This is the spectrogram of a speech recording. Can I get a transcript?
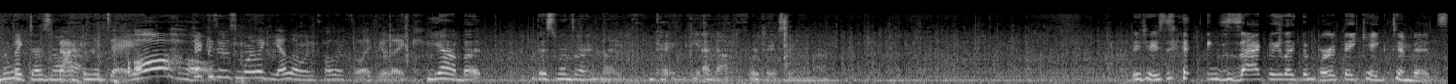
no like, does not. back in the day. Oh! Yeah, because it was more like yellow and colorful, I feel like. Yeah, but this ones aren't like... Okay, yeah, enough. We're tasting them now. They taste exactly like the birthday cake Timbits.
